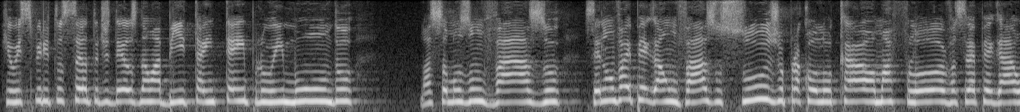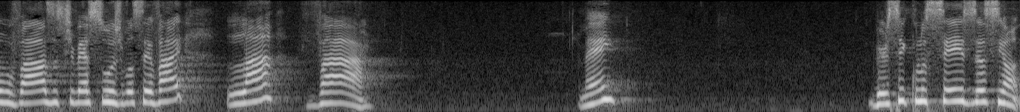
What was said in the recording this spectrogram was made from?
que o Espírito Santo de Deus não habita em templo imundo. Nós somos um vaso você não vai pegar um vaso sujo para colocar uma flor, você vai pegar o vaso, se estiver sujo, você vai lavar. Amém? Versículo 6 diz assim: ó,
